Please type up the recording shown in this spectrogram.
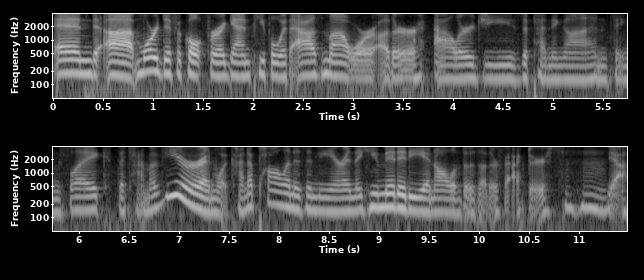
And uh, more difficult for, again, people with asthma or other allergies, depending on things like the time of year and what kind of pollen is in the air and the humidity and all of those other factors. Mm-hmm. Yeah.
